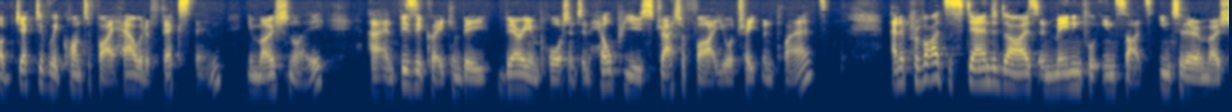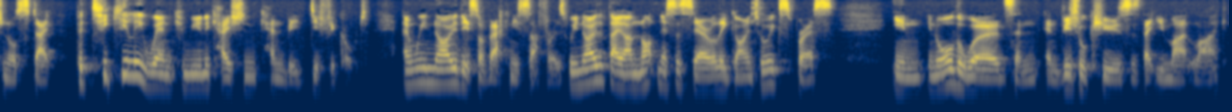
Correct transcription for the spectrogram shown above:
objectively quantify how it affects them emotionally uh, and physically can be very important and help you stratify your treatment plans. And it provides a standardized and meaningful insights into their emotional state, particularly when communication can be difficult. And we know this of acne sufferers. We know that they are not necessarily going to express in, in all the words and, and visual cues that you might like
